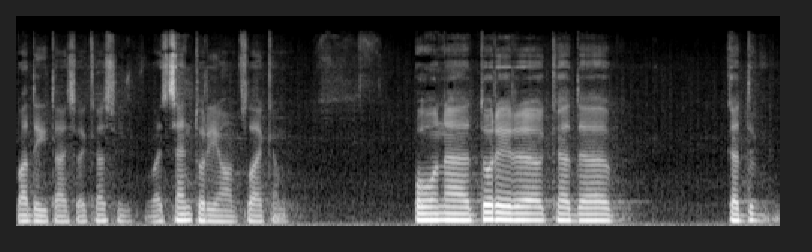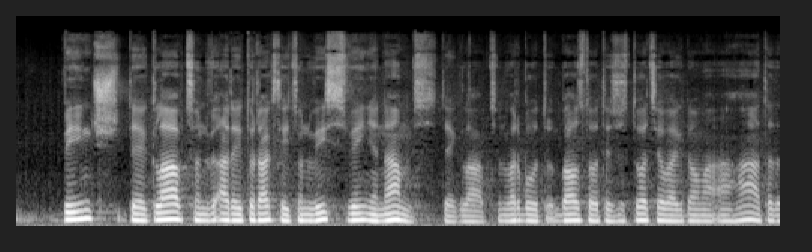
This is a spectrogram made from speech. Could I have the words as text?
Vadītājs vai kas viņš vai centurions laikam. Un uh, tur ir, kad, uh, kad viņš tiek glābts, un arī tur rakstīts, un viss viņa nams tiek glābts. Un varbūt balstoties uz to, cilvēki domā, ah, tad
